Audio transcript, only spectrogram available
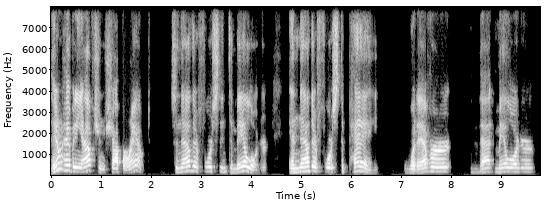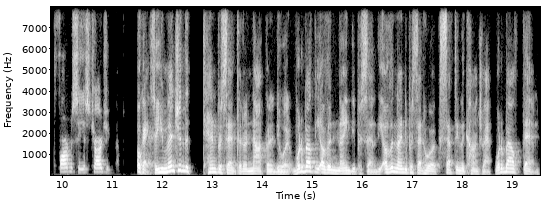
they don't have any option to shop around. So now they're forced into mail order and now they're forced to pay whatever that mail order pharmacy is charging them. Okay, so you mentioned the 10% that are not going to do it. What about the other 90%? The other 90% who are accepting the contract, what about them?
